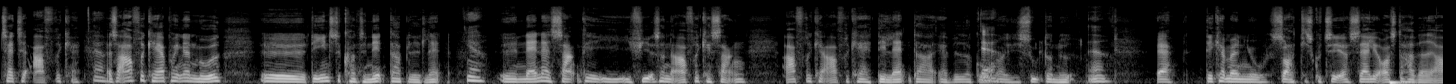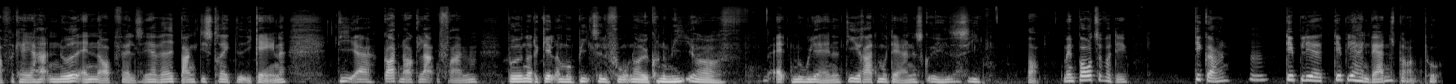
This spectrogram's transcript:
tag til Afrika. Ja. Altså Afrika er på en eller anden måde øh, det eneste kontinent, der er blevet et land. Ja. Øh, Nana sang det i, i 80'erne, Afrika-sangen. Afrika, Afrika, det land, der er ved at gå Ja. under i sult og nød. Ja. Ja, det kan man jo så diskutere, særligt os, der har været i Afrika. Jeg har en noget anden opfattelse. Jeg har været i bankdistriktet i Ghana. De er godt nok langt fremme, både når det gælder mobiltelefoner og økonomi og alt muligt andet. De er ret moderne, skulle jeg hilse sige. Nå, men bortset fra det, det gør han. Mm. Det, bliver, det bliver han verdensberømt på.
